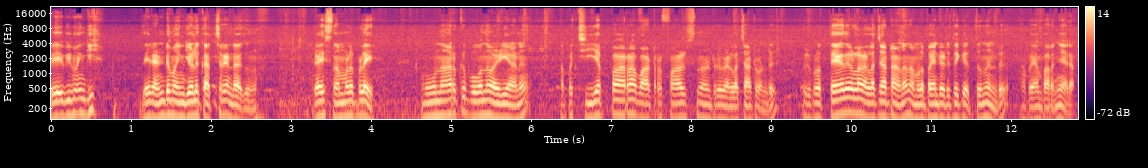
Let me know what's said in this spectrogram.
ബേബി മങ്കി ഇതേ രണ്ട് മങ്കികൾ കച്ചറ ഉണ്ടാക്കുന്നു. ഗൈസ് നമ്മളിപ്പോഴേ മൂന്നാർക്ക് പോകുന്ന വഴിയാണ്. അപ്പോൾ ചീയപ്പാറ വാട്ടർഫാൾസ് എന്ന് പറഞ്ഞിട്ടൊരു വെള്ളച്ചാട്ടമുണ്ട്. ഒരു പ്രത്യേകതയുള്ള വെള്ളച്ചാട്ടമാണ് നമ്മളിപ്പോൾ അതിന്റെ അടുത്തേക്ക് എത്തുന്നുണ്ട്. അപ്പോൾ ഞാൻ പറഞ്ഞുതരാം.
